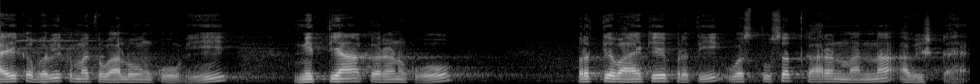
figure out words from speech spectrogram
एक भविक मत वालों को भी नित्याकरण को प्रत्यवाय के प्रति वस्तुसत कारण मानना अभिष्ट है।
